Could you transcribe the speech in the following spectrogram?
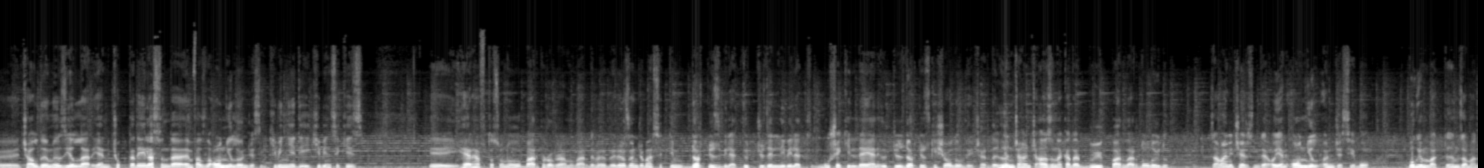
e, çaldığımız yıllar yani çok da değil aslında en fazla 10 yıl öncesi 2007-2008 e, her hafta sonu bar programı vardı ve biraz önce bahsettiğim 400 bilet, 350 bilet bu şekilde yani 300-400 kişi olurdu içeride. Hınç hınç ağzına kadar büyük barlar doluydu. Zaman içerisinde o yani 10 yıl öncesi bu. Bugün baktığım zaman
